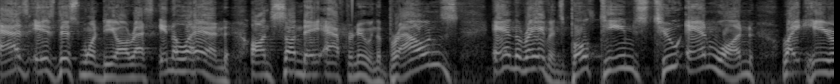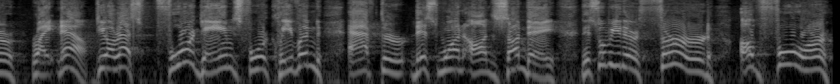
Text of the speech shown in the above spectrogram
as is this one, DRS, in the land on Sunday afternoon. The Browns and the Ravens, both teams two and one right here, right now. DRS, four games for Cleveland after this one on Sunday. This will be their third of four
